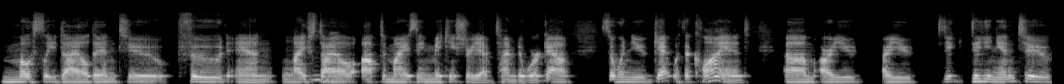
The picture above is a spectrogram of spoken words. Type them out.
mostly dialed into food and lifestyle mm-hmm. optimizing making sure you have time to work out so when you get with a client um, are you are you dig- digging into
